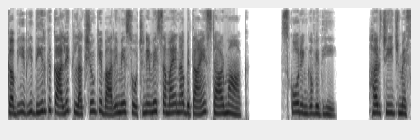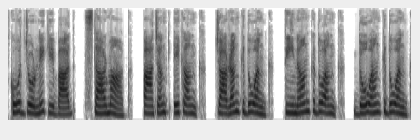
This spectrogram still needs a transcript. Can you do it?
कभी भी दीर्घकालिक लक्ष्यों के बारे में सोचने में समय न बिताएँ स्टार मार्क स्कोरिंग विधि। हर चीज़ में स्कोर जोड़ने के बाद, स्टार मार्क पाँच अंक, एक अंक। चार अंक, दो अंक। तीन अंक, दो अंक। दो अंक दो अंक।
